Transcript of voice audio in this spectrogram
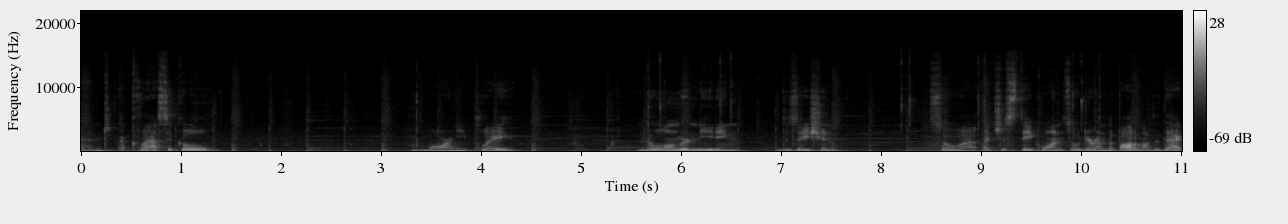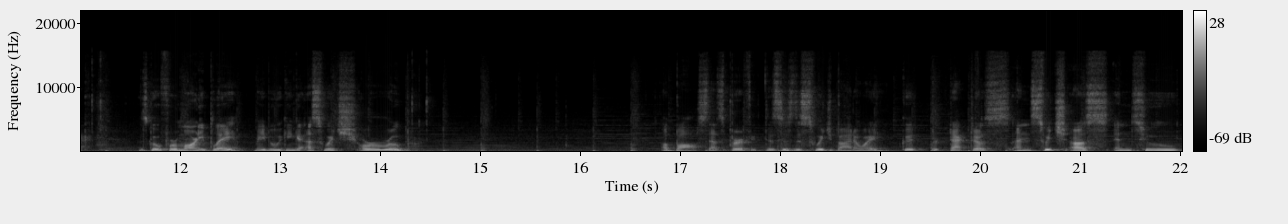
and a classical Marnie play. No longer needing Dization. So uh, let's just take one. So they're on the bottom of the deck. Let's go for a Marnie play. Maybe we can get a switch or a rope. A boss, that's perfect. This is the switch, by the way. Could protect us and switch us into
